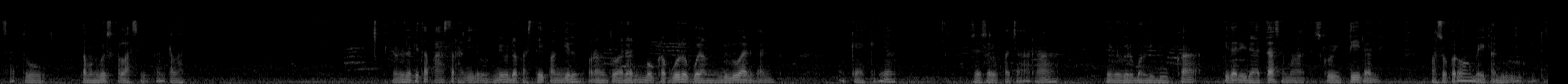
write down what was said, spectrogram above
satu teman gue sekelas gitu kan telat. Udah kita pasrah gitu. Ini udah pasti panggil orang tua dan bokap gue udah pulang duluan kan. Oke akhirnya selesai upacara pintu gerbang dibuka kita didata sama security dan masuk ke ruang BK dulu gitu.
